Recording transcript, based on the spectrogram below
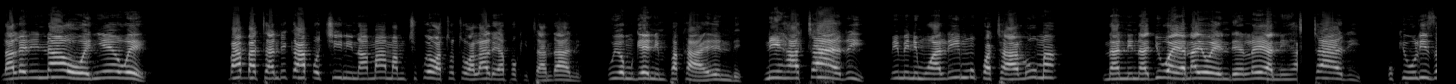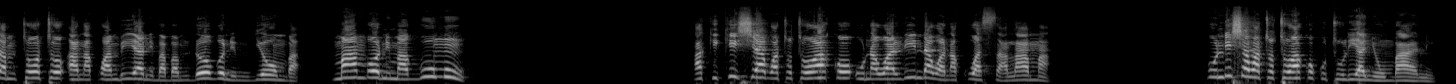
Laleni nao wenyewe. Baba tandika hapo chini na mama mchukue watoto walale hapo kitandani. Huyo mgeni mpaka aende. Ni hatari. Mimi ni mwalimu kwa taaluma na ninajua yanayoendelea ni hatari. Ukiuliza mtoto anakwambia ni baba mdogo ni mjomba. Mambo ni magumu hakikisha watoto wako unawalinda wanakuwa salama. Fundisha watoto wako kutulia nyumbani.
